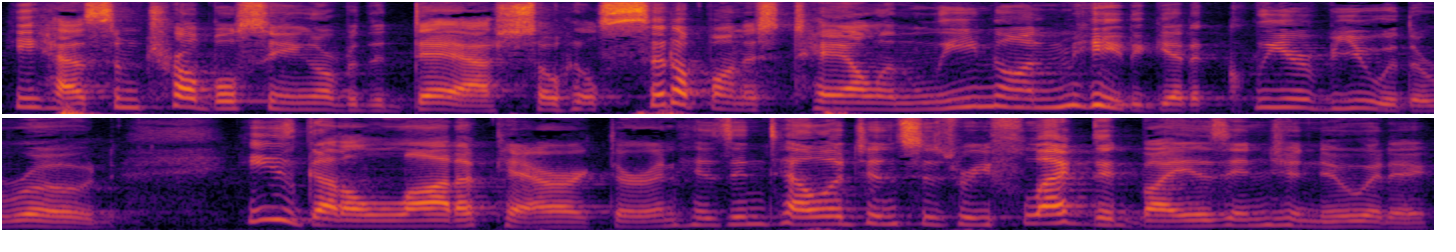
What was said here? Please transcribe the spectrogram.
He has some trouble seeing over the dash, so he'll sit up on his tail and lean on me to get a clear view of the road. He's got a lot of character, and his intelligence is reflected by his ingenuity.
